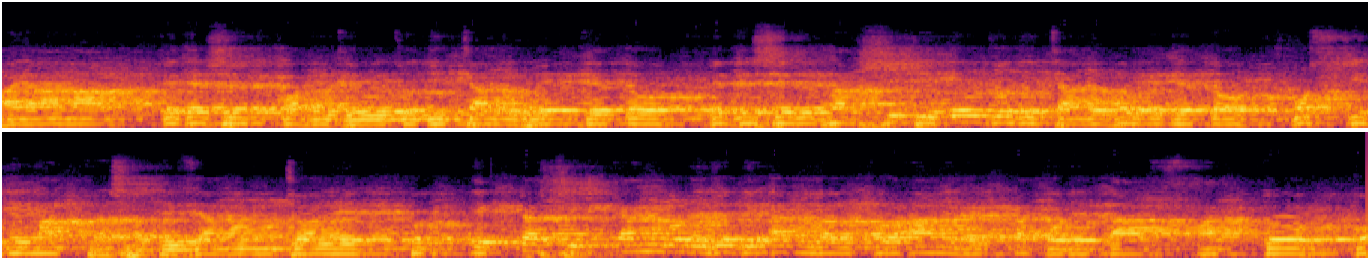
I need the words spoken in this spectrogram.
ভাই আমার, এদেশের কলেজেও যদি চালু হয়ে যেত, এদেশের ভার্সিটিতেও যদি চালু হয়ে যেত, মসজিদে, মাদ্রাসাতে যেমন চলে, প্রত্যেকটা শিক্ষাঙ্গনে যদি আল্লাহর কোরআনের একটা করে তার থাকতো, ও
